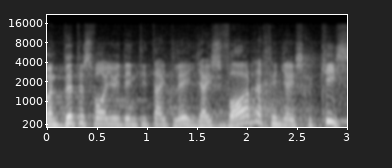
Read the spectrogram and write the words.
Want dit is waar jou identiteit lê. Jy's waardig en jy's gekies.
